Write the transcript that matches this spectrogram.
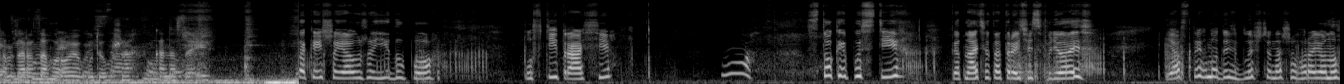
Там зараз за горою буде вже Каназеї. Такий, що я вже їду по пустій трасі. О, стоки пусті. 15.30, сподіваюсь. Я встигну десь ближче нашого району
